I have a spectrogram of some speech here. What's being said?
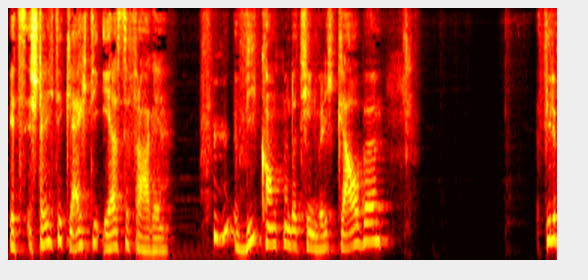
Jetzt stelle ich dir gleich die erste Frage. Mhm. Wie kommt man dorthin? Weil ich glaube, viele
